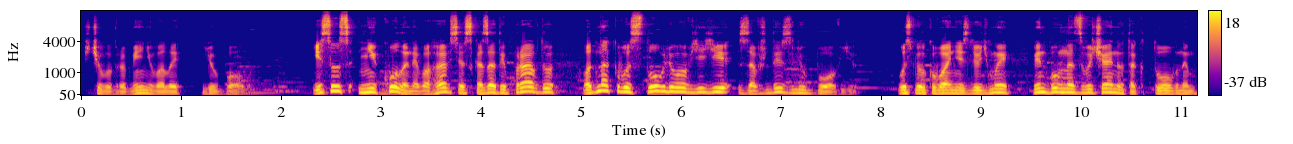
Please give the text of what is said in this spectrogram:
що випромінювали любов. Ісус ніколи не вагався сказати правду, однак висловлював її завжди з любов'ю. У спілкуванні з людьми він був надзвичайно тактовним,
